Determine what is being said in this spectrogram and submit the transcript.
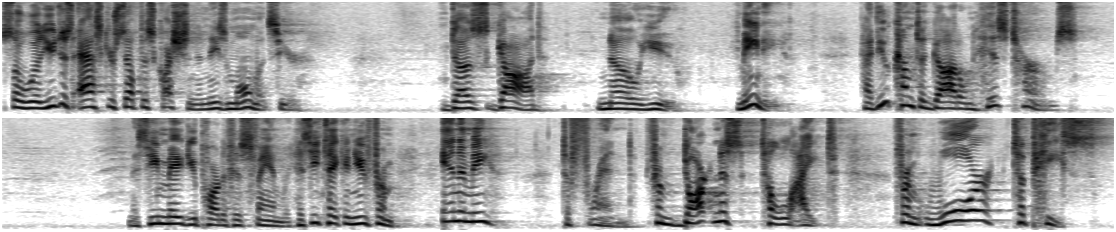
So, will you just ask yourself this question in these moments here? Does God know you? Meaning, have you come to God on His terms? And has He made you part of His family? Has He taken you from enemy to friend, from darkness to light, from war to peace?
